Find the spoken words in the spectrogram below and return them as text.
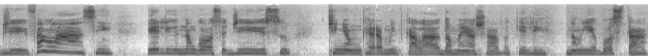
de falar assim, ele não gosta disso. Tinha um que era muito calado, a mãe achava que ele não ia gostar.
